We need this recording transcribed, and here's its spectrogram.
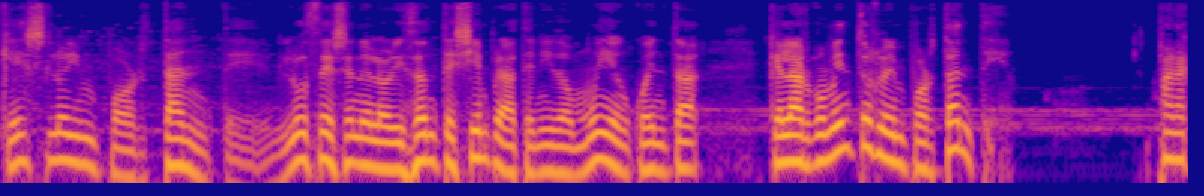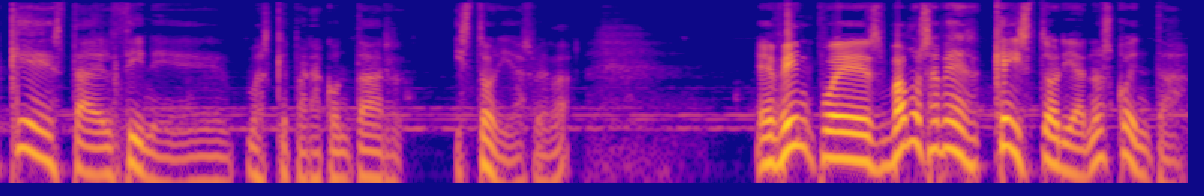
que es lo importante. Luces en el horizonte siempre ha tenido muy en cuenta que el argumento es lo importante. ¿Para qué está el cine? Más que para contar historias, ¿verdad? En fin, pues vamos a ver qué historia nos cuenta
